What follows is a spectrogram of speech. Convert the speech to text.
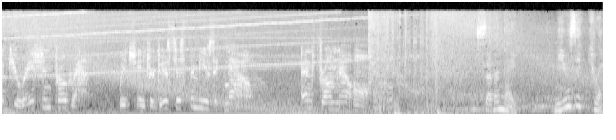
A curation program which introduces the music now and from now on. 7 8 Music Curate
